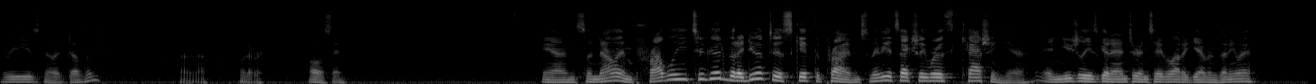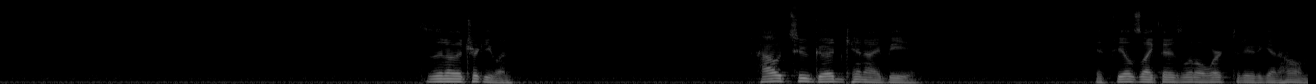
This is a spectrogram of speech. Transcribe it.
threes. No, it doesn't. I don't know. Whatever. All the same. And so now I'm probably too good, but I do have to escape the prime. So maybe it's actually worth cashing here. And usually he's going to enter and save a lot of gammons anyway. This is another tricky one. How too good can I be? It feels like there's little work to do to get home.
